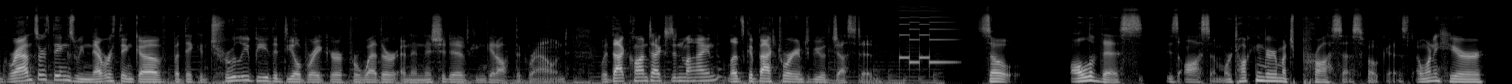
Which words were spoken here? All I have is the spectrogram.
Grants are things we never think of, but they can truly be the deal breaker for whether an initiative can get off the ground. With that context in mind, let's get back to our interview with Justin. So, all of this is awesome. We're talking very much process focused. I want to hear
